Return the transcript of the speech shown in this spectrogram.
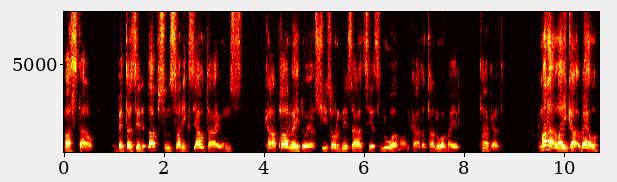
pastāv. Bet tas ir labs un svarīgs jautājums, kā pārveidojas šīs organizācijas loma un kāda tā loma ir tagad. Manā laikā vēl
